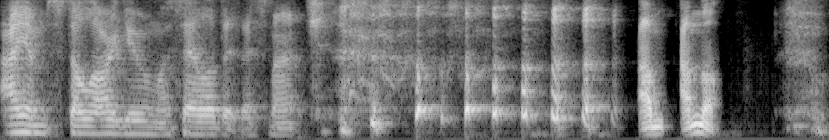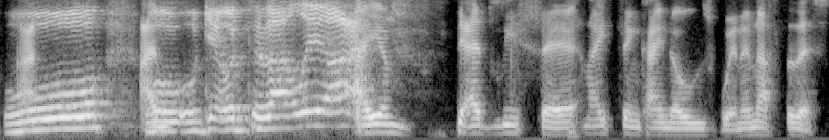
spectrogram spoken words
I am still arguing myself about this match. I'm I'm not. oh, I'm- we'll, we'll get onto that later. I am deadly certain. I think I know who's winning after this.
